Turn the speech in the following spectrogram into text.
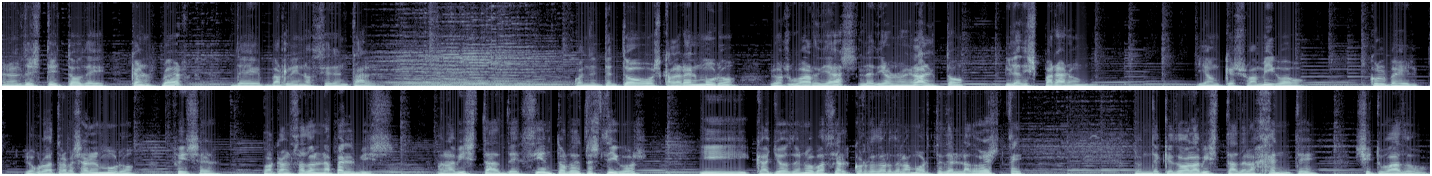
en el distrito de Kensberg de Berlín Occidental. Cuando intentó escalar el muro, los guardias le dieron el alto y le dispararon. Y aunque su amigo Culver logró atravesar el muro, Fisher fue alcanzado en la pelvis a la vista de cientos de testigos y cayó de nuevo hacia el corredor de la muerte del lado este, donde quedó a la vista de la gente situado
